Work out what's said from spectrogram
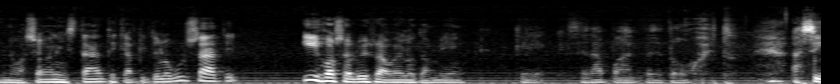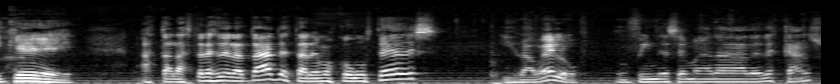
innovación al instante y capítulo bursátil, y José Luis Ravelo también, que será parte de todo esto. Así que hasta las 3 de la tarde estaremos con ustedes y Ravelo, un fin de semana de descanso.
